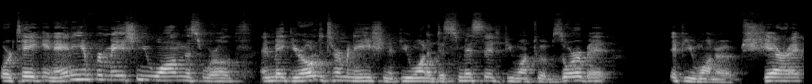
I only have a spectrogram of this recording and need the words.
or take in any information you want in this world and make your own determination if you want to dismiss it, if you want to absorb it, if you want to share it.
